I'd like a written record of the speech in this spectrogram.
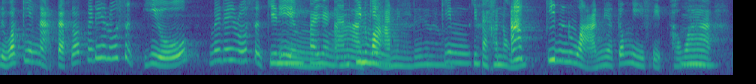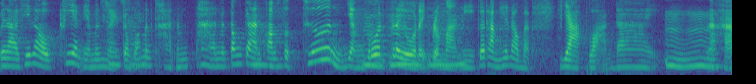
หรือว่ากินอะแต่ก็ไม่ได้รู้สึกหิว ไม่ได้รู้สึกกินอิ่มไปอย่างนั้นอ่กินหวานอย่างนี้ด้วยใช่ไหม กินกินแต่ขนมอะกินหวานเนี่ยก็มีสิทธิ์ เพราะว่าอืมเวลาที่เราเครียดเนี่ยมันเหมือนกับใช่ว่ามันขาดน้ำตาล มันต้องการความสดชื่นอย่างอืมรวดเร็วอืมอะไรประมาณนี้ก็ทำให้เราแบบอยากหวานได้อืมนะคะ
